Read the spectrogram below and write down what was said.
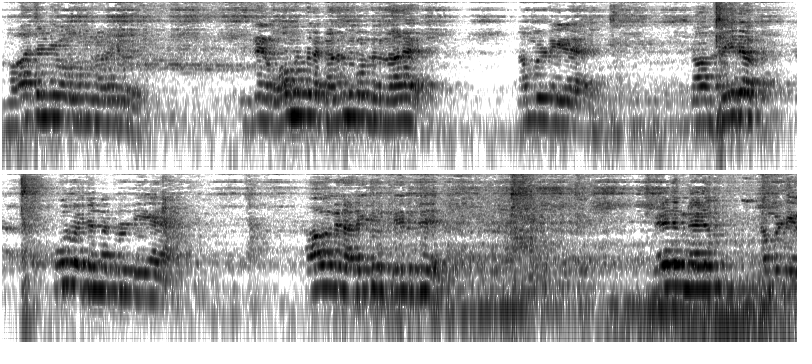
மகாச்சண்டி ஹோமம் நடக்குது இந்த ஹோமத்தில் கலந்து கொண்டதுனால நம்மளுடைய நாம் செய்த பூர்வ ஜென்மத்தினுடைய பாவங்கள் அனைத்தும் தீர்ந்து மேலும் மேலும் நம்மளுடைய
